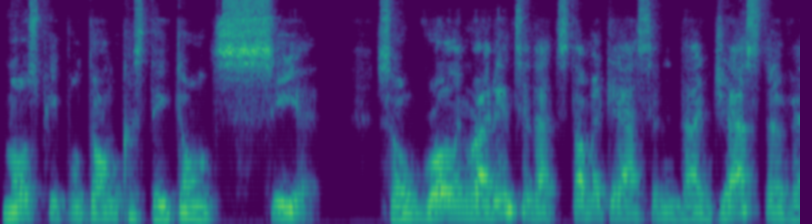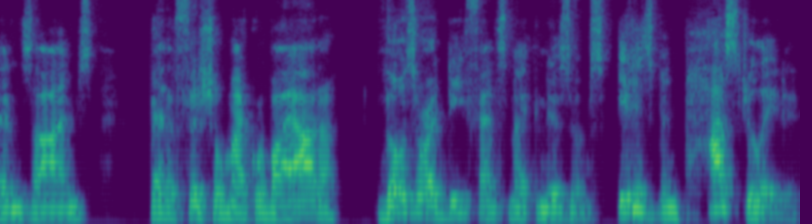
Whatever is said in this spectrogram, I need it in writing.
Most people don't because they don't see it. So, rolling right into that, stomach acid and digestive enzymes, beneficial microbiota, those are our defense mechanisms. It has been postulated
